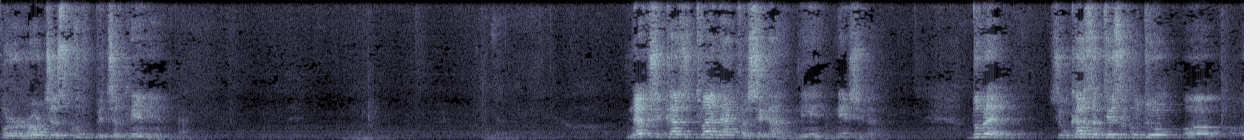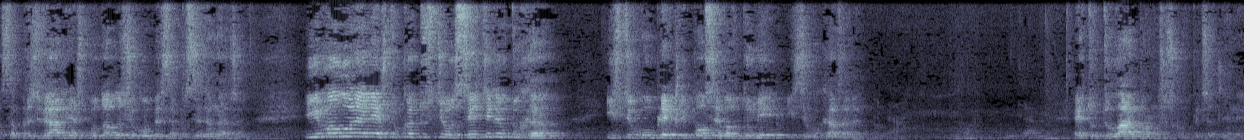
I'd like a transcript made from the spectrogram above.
пророческо впечатление. Някой ще каже, това е някаква шега. Не, не е шега. Добре, ще го казвам тези, които а, са преживявали нещо подобно, ще го обясня по следен начин. Имало ли нещо, което сте усетили в духа и сте го облекли после в думи и сте го казали? Ето това е пророческо впечатление.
